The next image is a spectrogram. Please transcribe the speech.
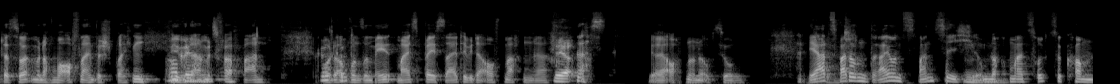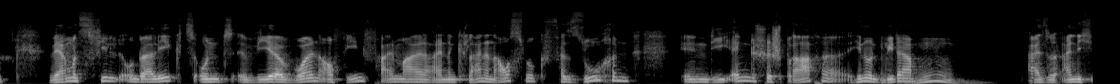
das sollten wir nochmal offline besprechen, wie okay. wir damit verfahren. Gut, Oder gut. auf unsere MySpace-Seite wieder aufmachen. Ja. ja. Das wäre ja auch nur eine Option. Ja, 2023, mhm. um nochmal zurückzukommen. Wir haben uns viel überlegt und wir wollen auf jeden Fall mal einen kleinen Ausflug versuchen in die englische Sprache hin und wieder. Mhm. Also eigentlich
